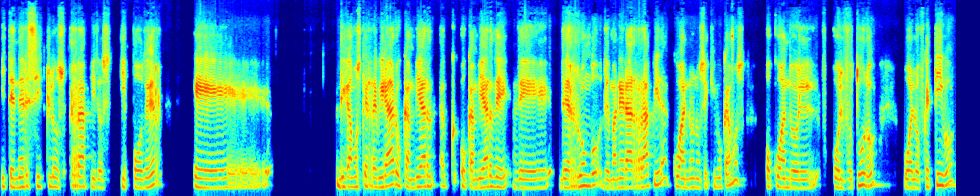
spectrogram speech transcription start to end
y tener ciclos rápidos y poder, eh, digamos que revirar o cambiar, o cambiar de, de, rumbo de manera rápida cuando nos equivocamos o cuando el, o el futuro o el objetivo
